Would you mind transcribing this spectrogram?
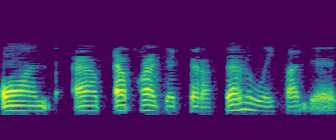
on our, our projects that are federally funded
